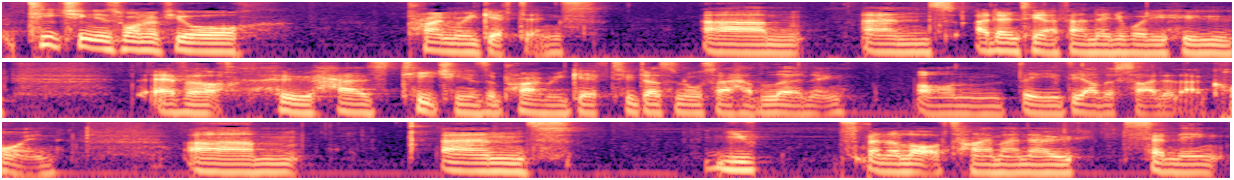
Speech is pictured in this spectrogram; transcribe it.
uh, teaching is one of your primary giftings, um, and I don't think I found anybody who ever who has teaching as a primary gift who doesn't also have learning on the the other side of that coin. Um, and you've spent a lot of time, I know, sending,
